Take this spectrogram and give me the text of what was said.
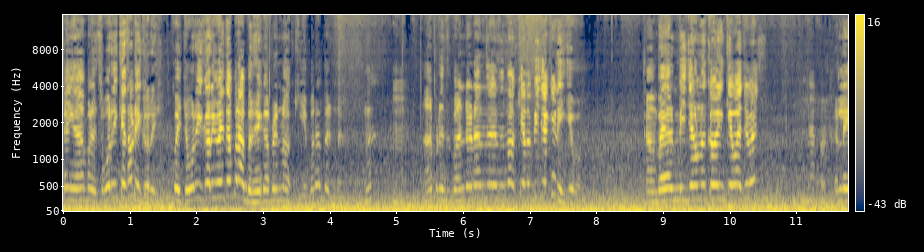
કઈ આપણે ચોરી કે થોડી કરી. કોઈ ચોરી કરી હોય તો બરાબર હે કે આપણે ન કહીએ બરાબર ને? હં? આપણે ભાંડડાને ન કહીએ તો બીજા કેની કેવા કામ બહાર બીજાનું કોઈ કેવા જોઈએ એટલે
